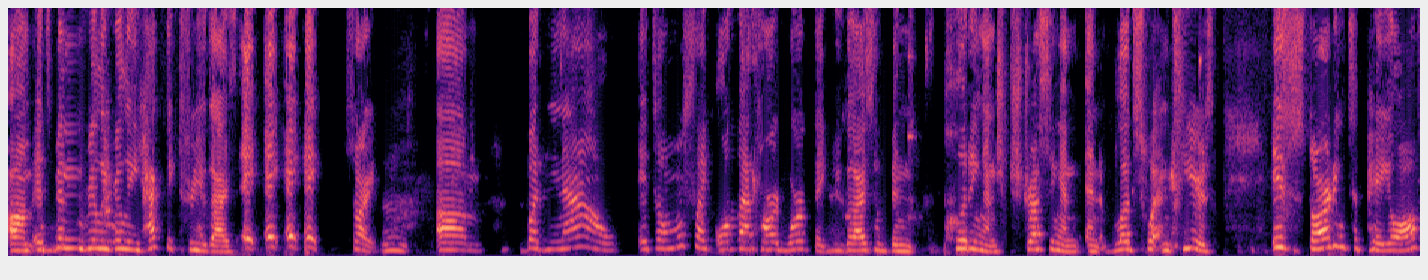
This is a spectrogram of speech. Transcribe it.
Um, it's been really, really hectic for you guys. Hey, hey, hey, hey. Sorry. Mm. Um, but now it's almost like all that hard work that you guys have been putting and stressing and, and blood, sweat, and tears is starting to pay off.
